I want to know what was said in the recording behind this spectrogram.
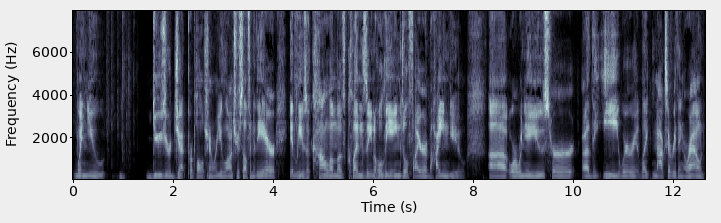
When you use your jet propulsion where you launch yourself into the air, it leaves a column of cleansing holy angel fire behind you. Uh, or when you use her, uh, the E where it like knocks everything around,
